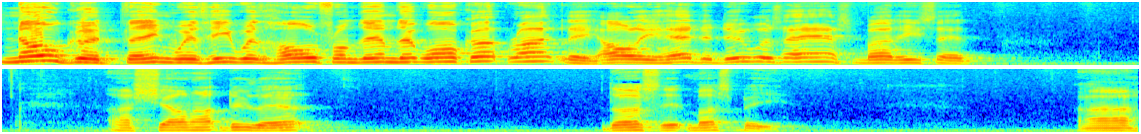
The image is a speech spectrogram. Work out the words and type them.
No good thing will he withhold from them that walk uprightly. All he had to do was ask, but he said, I shall not do that. Thus it must be. I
